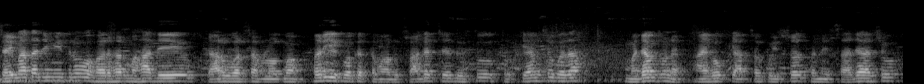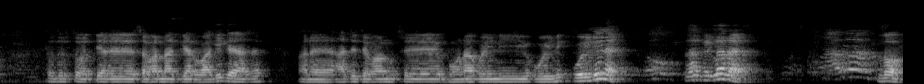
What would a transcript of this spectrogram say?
જય માતાજી મિત્રો, હર હર મહાદેવ. ચારુ વર્ષા બ્લોગમાં ફરી એક વખત તમારું સ્વાગત છે દોસ્તો. તો કેમ છો બધા? મજામાં છો ને? આઈ હોપ કે આપ સૌ કોઈ સ્વસ્થ અને સાજા હશો. તો દોસ્તો, અત્યારે સવારના અગિયાર વાગી ગયા છે અને આજે જવાનું છે ભોનાભાઈની ઓઈની ઓઈની ને? કેટલા રહ્યા? લો,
